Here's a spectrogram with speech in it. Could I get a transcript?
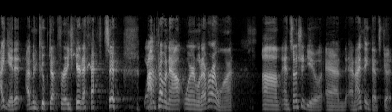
I get it. I've been cooped up for a year and a half too. yeah. I'm coming out wearing whatever I want. Um, and so should you. And and I think that's good.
